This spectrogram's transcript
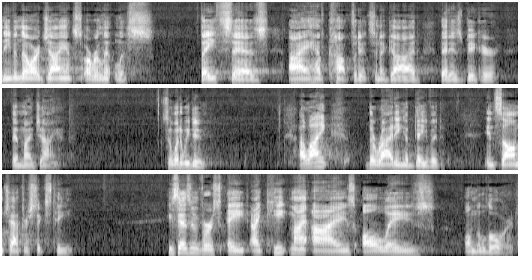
And even though our giants are relentless, faith says, I have confidence in a God that is bigger than my giant. So, what do we do? I like the writing of David in Psalm chapter 16. He says in verse 8, I keep my eyes always on the Lord.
